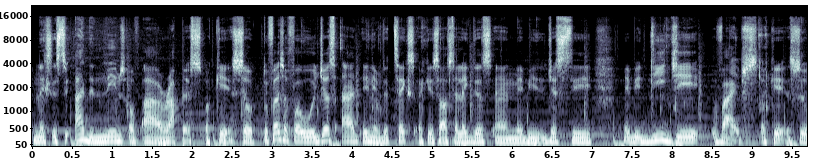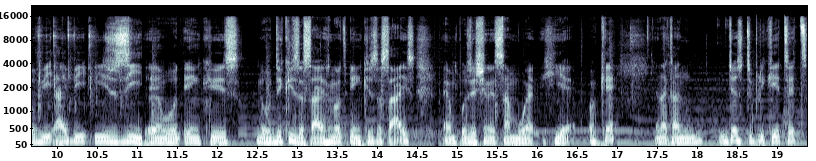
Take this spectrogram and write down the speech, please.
next is to add the names of our rappers okay so, so first of all we'll just add any of the text. Okay so i'll select this and maybe just say maybe dj vibes. Okay so v-i-b-e-z and would increase no decrease the size not increase the size and position it somewhere here. Okay and I can just duplicate it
